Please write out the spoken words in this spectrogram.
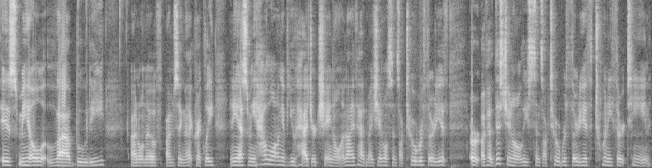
Ismail Labudi. I don't know if I'm saying that correctly. And he asked me, how long have you had your channel? And I've had my channel since October 30th, or I've had this channel at least since October 30th, 2013.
